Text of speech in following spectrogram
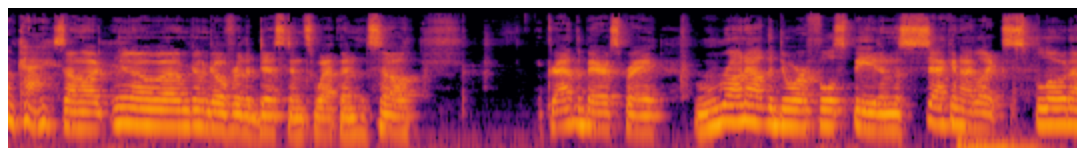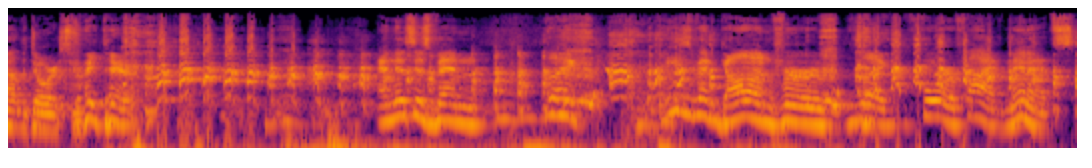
Okay. So I'm like, you know what? I'm going to go for the distance weapon. So grab the bear spray, run out the door full speed, and the second I like explode out the door, it's right there. and this has been like he's been gone for like four or five minutes.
